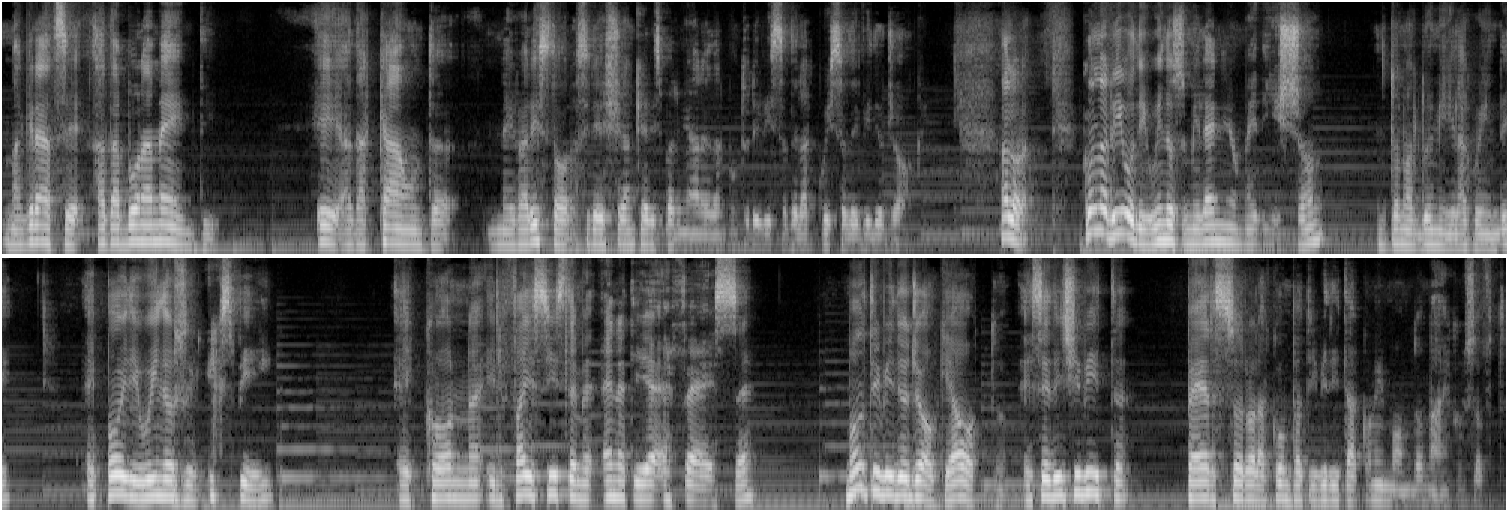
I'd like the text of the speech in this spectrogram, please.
Ma grazie ad abbonamenti e ad account nei vari store si riesce anche a risparmiare dal punto di vista dell'acquisto dei videogiochi. Allora, con l'arrivo di Windows Millennium Edition, intorno al 2000 quindi, e poi di Windows XP, e con il file system NTFS, molti videogiochi a 8 e 16 bit persero la compatibilità con il mondo Microsoft.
